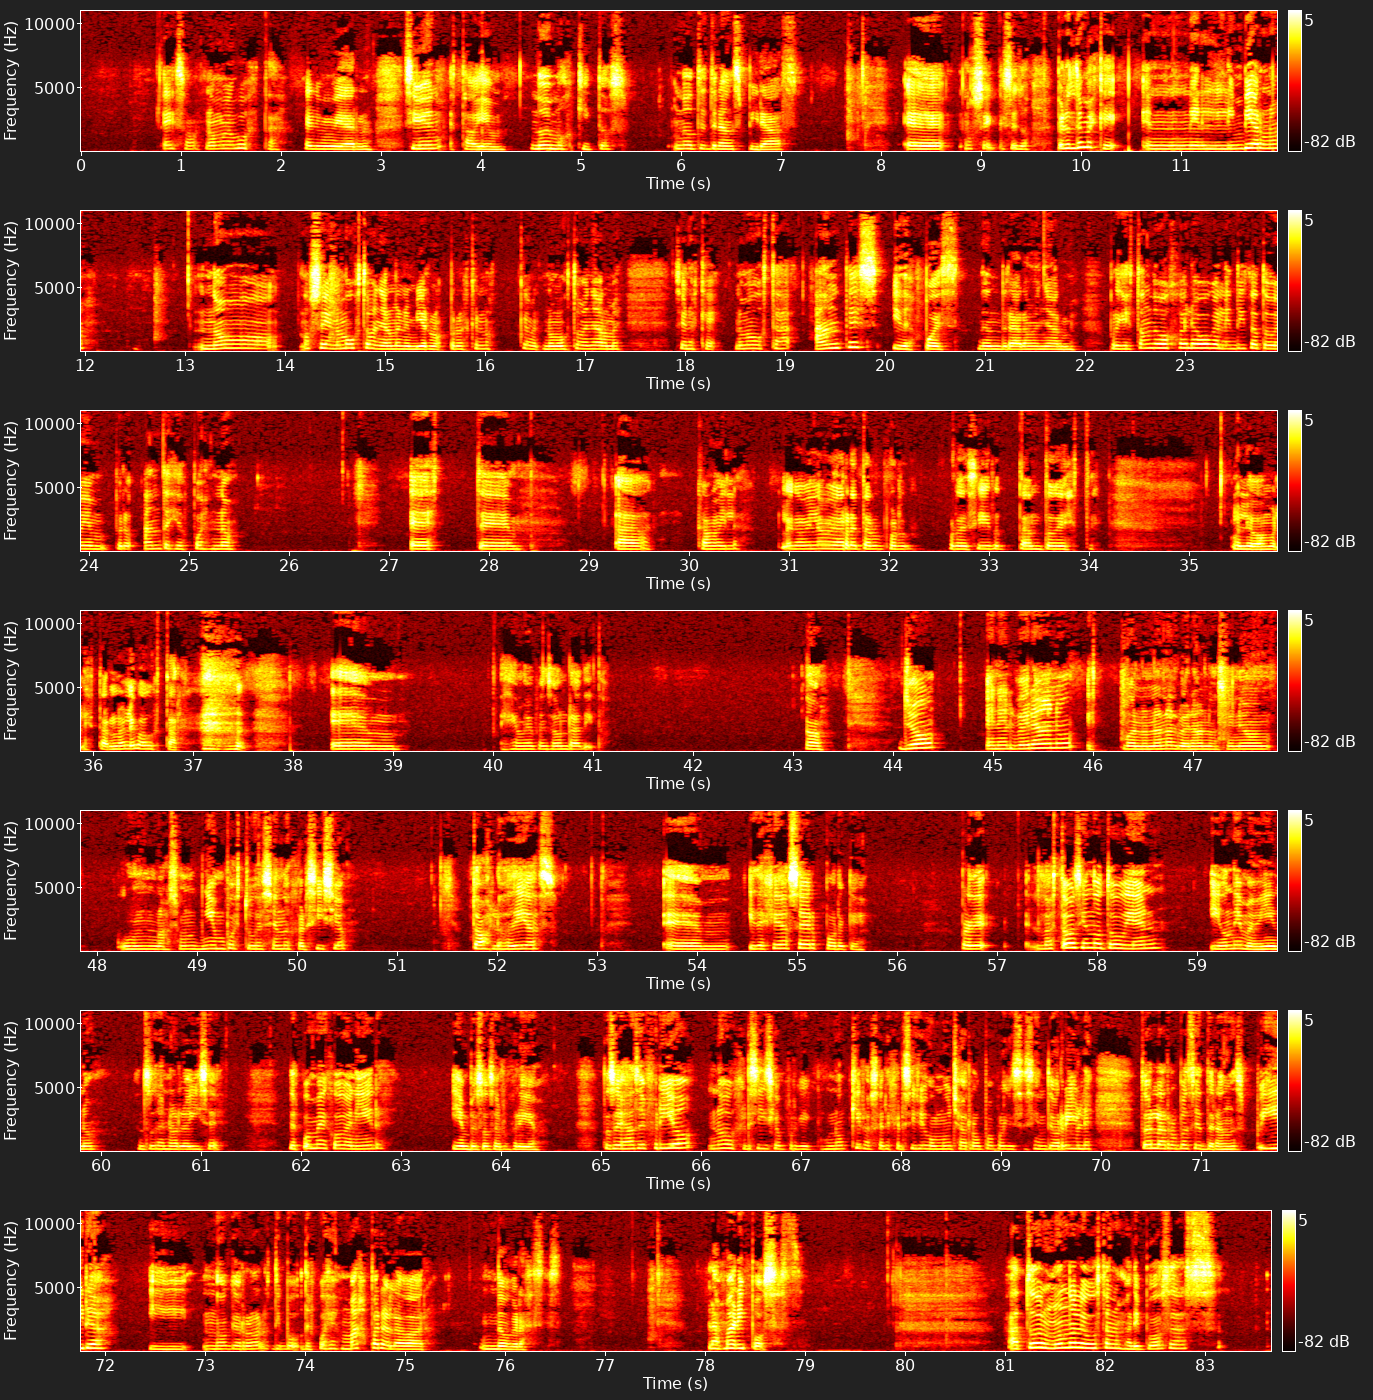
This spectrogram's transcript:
eso, no me gusta el invierno. Si bien está bien, no hay mosquitos, no te transpiras. Eh, no sé qué es eso. Pero el tema es que en el invierno no, no sé, no me gusta bañarme en invierno, pero es que no, que no me gusta bañarme, sino es que no me gusta antes y después de entrar a bañarme. Porque estando debajo del agua calentita todo bien, pero antes y después no. Este. Ah, Camila. La Camila me va a retar por, por decir tanto este. O le va a molestar, no le va a gustar. Eh, pensar un ratito. Ah, yo en el verano, bueno, no en el verano, sino un, hace un tiempo estuve haciendo ejercicio todos los días em, y dejé de hacer porque lo estaba haciendo todo bien y un día me vino, entonces no lo hice. Después me dejó venir y empezó a hacer frío. Entonces hace frío, no ejercicio, porque no quiero hacer ejercicio con mucha ropa porque se siente horrible. Toda la ropa se transpira y no, qué horror. Tipo, después es más para lavar. No, gracias. Las mariposas. A todo el mundo le gustan las mariposas.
